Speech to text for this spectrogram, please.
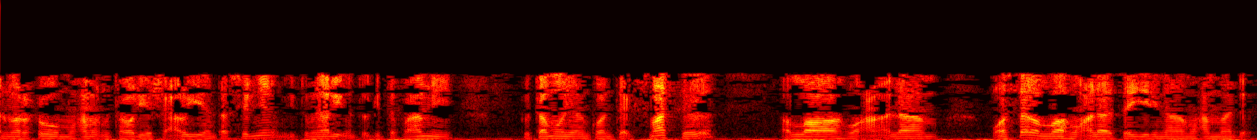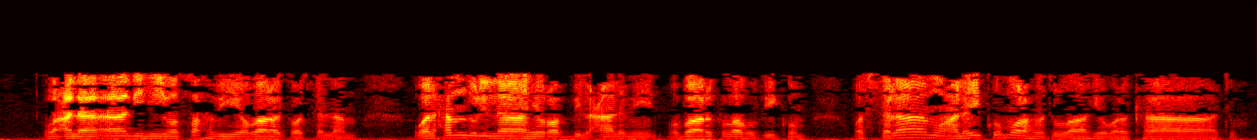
Al-Marhum Muhammad Mutawadi Asy'ari yang tafsirnya begitu menarik untuk kita fahami terutama yang konteks masa Allahu a'lam wa sallallahu ala sayyidina Muhammad wa ala alihi wa sahbihi wa baraka wa sallam. Walhamdulillahi rabbil alamin. Wa barakallahu fikum. Wassalamu alaikum warahmatullahi wabarakatuh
